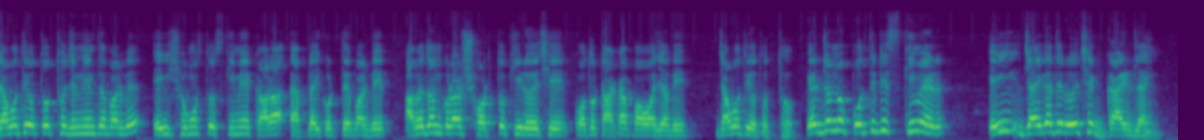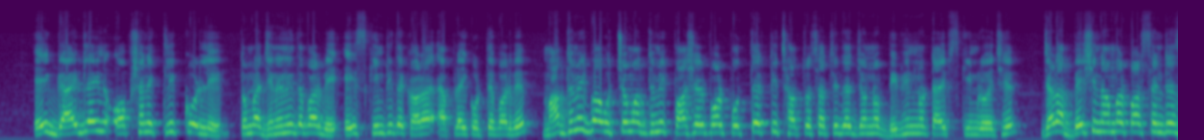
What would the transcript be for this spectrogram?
যাবতীয় তথ্য জেনে নিতে পারবে, এই সমস্ত স্কিমে কারা অ্যাপ্লাই করতে পারবে, আবেদন করার শর্ত কি রয়েছে, কত টাকা পাওয়া যাবে যাবতীয় তথ্য। এর জন্য প্রতিটি স্কিমের এই জায়গাতে রয়েছে গাইডলাইন। এই গাইডলাইন অপশানে ক্লিক করলে তোমরা জেনে নিতে পারবে এই স্কিমটিতে কারা অ্যাপ্লাই করতে পারবে। মাধ্যমিক বা উচ্চ মাধ্যমিক পাশের পর প্রত্যেকটি ছাত্রছাত্রীদের জন্য বিভিন্ন টাইপ স্কিম রয়েছে। যারা বেশি নাম্বার পার্সেন্টেজ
